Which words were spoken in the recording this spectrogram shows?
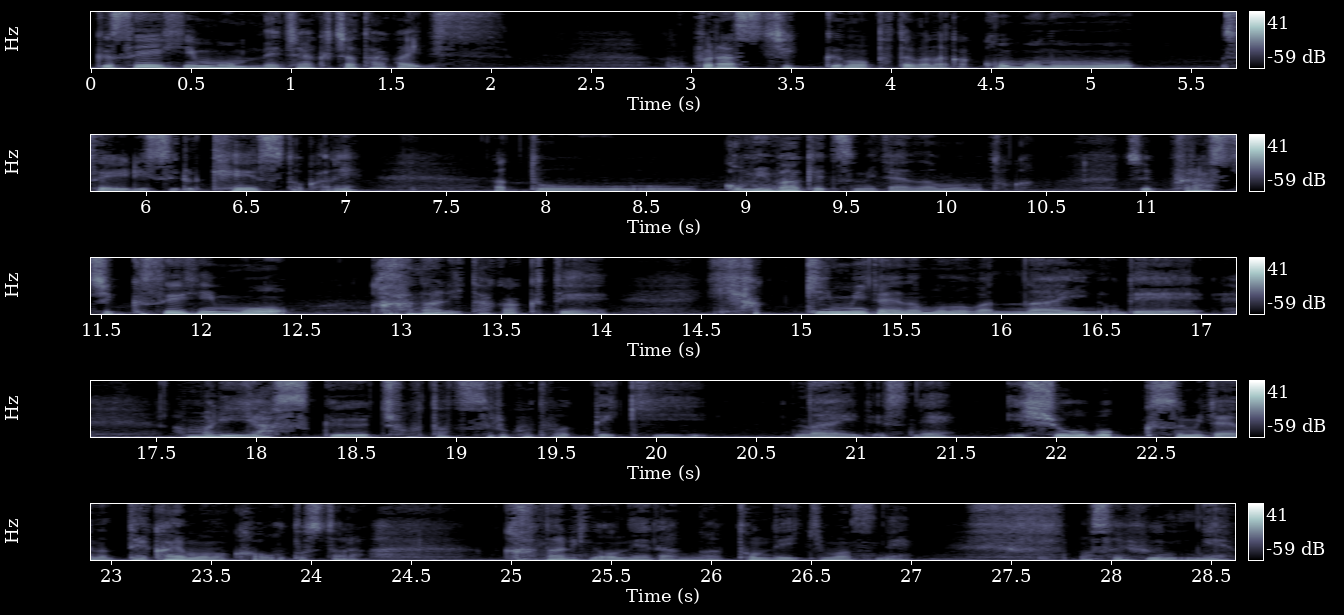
ク製品もめちゃくちゃ高いです。プラスチックの、例えばなんか小物を整理するケースとかね、あと、ゴミバケツみたいなものとか、そういうプラスチック製品もかなり高くて、100均みたいなものがないので、あんまり安く調達することはできないですね。衣装ボックスみたいなでかいものを買おうとしたら、かなりの値段が飛んでいきますね。まあ、そういう風にね、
